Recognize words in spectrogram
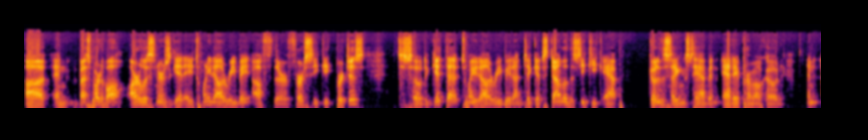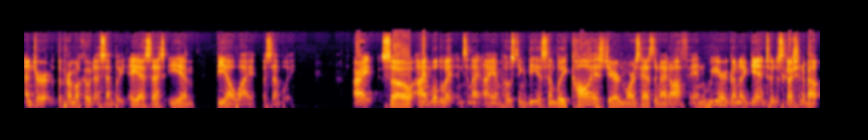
Uh, and the best part of all, our listeners get a $20 rebate off their first SeatGeek purchase. So to get that $20 rebate on tickets, download the SeatGeek app, go to the settings tab and add a promo code and enter the promo code assembly, A S S E M B L Y assembly. All right, so I'm Will DeWitt, and tonight I am hosting the assembly call as Jared Morris has the night off, and we are going to get into a discussion about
